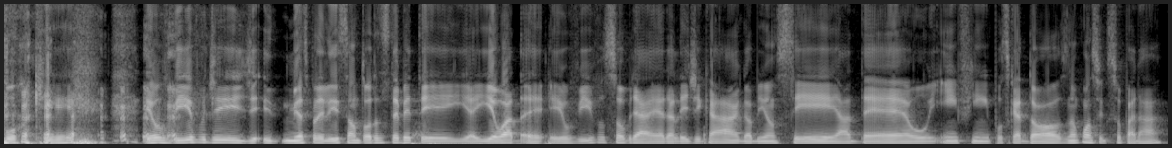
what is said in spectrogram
Porque eu vivo de, de- Minhas playlists são todas TBT. E aí eu, é, eu vivo sobre a era Lady Gaga, Beyoncé, Adele, enfim, Pussycat Dolls. Não consigo superar.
